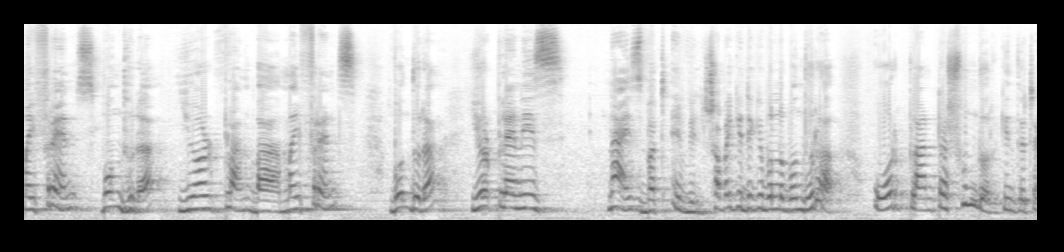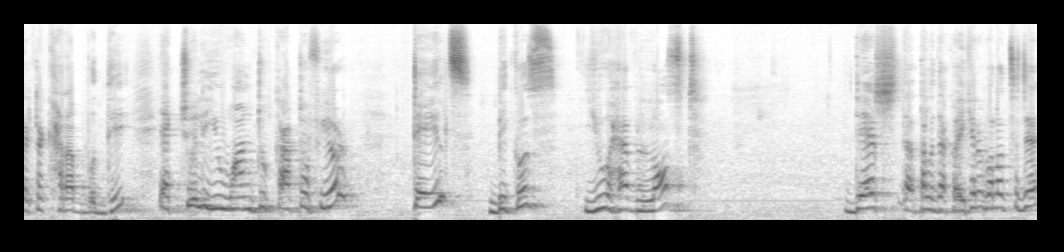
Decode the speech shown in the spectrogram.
মাই ফ্রেন্ডস বন্ধুরা ইয়োর প্ল্যান বা মাই ফ্রেন্ডস বন্ধুরা your plan is nice but evil সবাইকে ডেকে বলল, বন্ধুরা, ওর প্ল্যানটা সুন্দর, কিন্তু এটা একটা খারাপ বুদ্ধি। Actually you want to cut off your tails because you have lost দেশ তাহলে দেখো, এখানে বলা হচ্ছে যে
